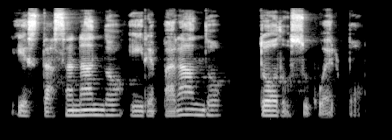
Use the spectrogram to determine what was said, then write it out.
y está sanando y reparando todo su cuerpo.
